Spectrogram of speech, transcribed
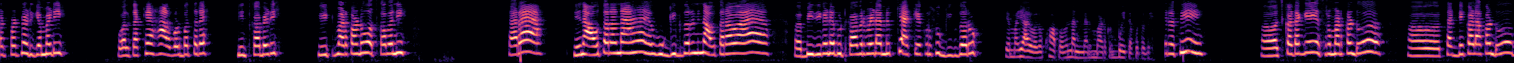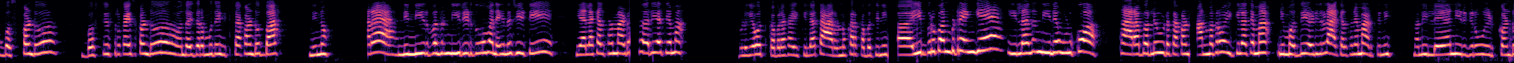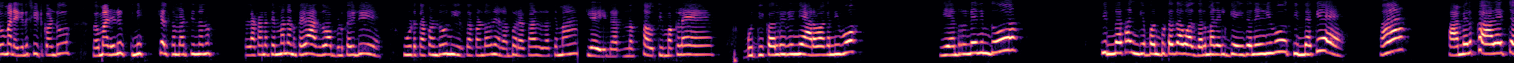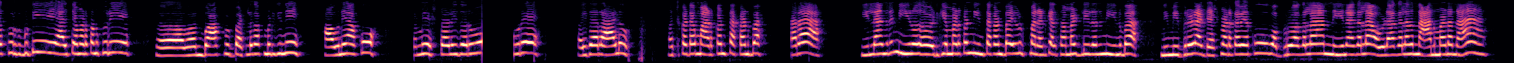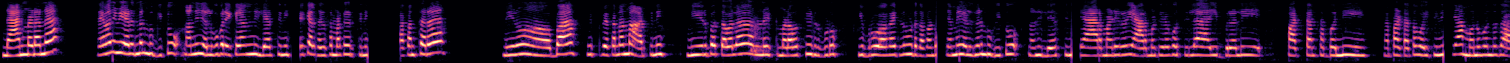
ಪಟ್ ಪಟ್ ಅಡಿಗೆ ಮಾಡಿ. ಹೊಲ್ದಕ್ಕೆ ಹಾಳ್ಗಳು ಬರ್ತಾರೆ ನಿಂತ್ಕೋಬೇಡಿ. ಹೀಟ್ ಮಾಡ್ಕೊಂಡು ಹೊತ್ಕೊ ಬನ್ನಿ. ತರ, ನೀನು ಅವತರನ ಉಗ್ಗಿದ್ದವ್ರು ನೀನು ಅವತರ ಬೀದಿ ಕಡೆ ಬೇಡ ಅನ್ನೋ ಕ್ಯಾಕೆ ಹಾಕರು ಸುಗ್ಗಿದ್ದವರು ಯಮ್ಮ ಯಾವ ಪಾಪ ನನ್ನ ಮೇಲೆ ಮಾಡ್ಕೊಂಡು ಬೈತಾ ಇರತಿ? ರತಿ ಅಚ್ಕಟಾಗಿ ಹೆಸರು ಮಾಡ್ಕೊಂಡು ತಡ್ಡಿ ಕಾಳಾಕೊಂಡು, ಬಸ್ಕೊಂಡು, ಬಸ್ ಹೆಸರು ಕಾಯಿಸ್ಕೊಂಡು, ಒಂದು ಐದರ ಮುಂದೆ ಹಿಟ್ಟು ತಗೊಂಡು ಬಾ ನೀನು. ತರ, ನೀನು ನೀರು ಬಂದ್ರೆ ನೀರು ಹಿಡಿದು ಮನೆಯಿಂದ ಸೀಟಿ ಎಲ್ಲ ಕೆಲಸ ಮಾಡು. ಸರಿ ಅತ್ತಮ್ಮ ಬೆಳಿಗ್ಗೆ ಹೊತ್ಕೊಬರಕ್ ಐಕಿಲ್ಲ ತಾರನು ಕರ್ಕೊಬತ್ತೀನಿ ಇಬ್ರು ಬಂದ್ಬಿಟ್ರೆ ಹೆಂಗೆ? ಇಲ್ಲಾಂದ್ರೆ ನೀನೇ ಉಳ್ಕೋ ತಾರ ಬರಲಿ ಊಟ ತಕೊಂಡು. ನಾನು ಮಾತ್ರ ತಮ್ಮ ನಿಮ್ಮ ಮೊದಲು ಹೇಳಿದ್ರೆ ಆ ಕೆಲಸನೇ ಮಾಡ್ತೀನಿ. ನಾನು ಇಲ್ಲೇ ನೀರಿಗಿರು ಇಟ್ಕೊಂಡು ಮನೆಗೆ ಇಟ್ಕೊಂಡು ಮನೆಗೆ ಇರ್ತೀನಿ ಕೆಲಸ ಮಾಡ್ತೀನಿ ನಾನು. ಕಣತಮ್ಮ, ನನ್ನ ಕೈ ಅದು ಒಬ್ಳ ಕೈಲಿ. ಊಟ ತಕೊಂಡು, ನೀರು ತಕೊಂಡು ನೆಲ ಬರಕಾಗಲ್ಲ ತಮ್ಮ? ಏನಾರ ಸೌತಿ ಮಕ್ಕಳೇ ಬುದ್ಧಿ ಕಲೀರಿ ಯಾವಾಗ ನೀವು? ಏನ್ರಿ ನಿಮ್ದು? ತಿನ್ನಕ್ಕೆ ಹಂಗೆ ಬಂದ್ಬಿಟ್ಟದ ಹೊಲ್ದಲ್ಲಿ ಮನೇಲಿ ಗೈದನೆ ನೀವು, ತಿನ್ನಕ್ಕೆ? ಹಾ ಆಮೇಲೆ ಕಾಳೆ ಚಕ್ರದ್ಬಿಟ್ಟು ಆಯ್ತಾ ಮಾಡ್ಕೊಂಡು ಸುರಿ ಒಂದು ಬಾಕ್ ಬಟ್ಲಿಗೆ ಹಾಕ್ಬಿಡ್ತೀನಿ. ಅವನೇ ಹಾಕು ನಮ್ಮ ಎಷ್ಟು ಆಳಿದಾರು ಊರೇ ಐದಾರು ಆಳು ಅಚ್ಚಕಟ್ಟ ಮಾಡ್ಕೊಂಡು ತಕೊಂಡ್ ಬಾ ಅರ ಇಲ್ಲಾಂದ್ರೆ ನೀನು ಅಡುಗೆ ಮಾಡ್ಕೊಂಡು ನೀನು ತಗೊಂಡ್ ಬಾ ಇವ್ರು ಮನೇಲಿ ಕೆಲಸ ಮಾಡ್ಲಿಲ್ಲ ಅಂದ್ರೆ ನೀನು ಬಾ ನಿಮ್ಮಿಬ್ರು ಅಡ್ಜಸ್ಟ್ ಮಾಡ್ಕೋಬೇಕು ಒಬ್ರು ಆಗಲ್ಲ ನೀನಾಗಲ್ಲ ಅವಳಾಗಲ್ಲ ನಾನ್ ಮಾಡೋಣ ನಾನ್ ಮಾಡೋಣ ನೀವು ಹೇಳಿದ್ರೆ ಮುಗೀತು ನಾನು ಎಲ್ಗೂ ಬರೀಕೆ ನಾನು ಇಲ್ಲೇ ಇರ್ತೀನಿ ಕೆಲಸ ಕೆಲಸ ಮಾಡ್ತಿರ್ತೀನಿ ಯಾಕಂತಾರ ನೀನು ಬಾ ಇಟ್ಬೇಕ ನಾನು ಮಾಡ್ತೀನಿ ನೀರು ಬರ್ತಾವಲ್ಲ ಇಟ್ಟು ಮಾಡೋದು ಹಿಡಿದ್ಬಿಡು ಇಬ್ರು ಆಗೈತೆ ಊಟ ತಗೊಂಡು ಎಮ್ಮೆ ಹೇಳಿದ್ರೆ ಮುಗೀತು ನಾನು ಇಲ್ಲೇ ಇರ್ತೀನಿ. ಯಾರು ಮಾಡಿರೋ ಯಾರು ಮಾಡಿರೋ ಗೊತ್ತಿಲ್ಲ. ಇಬ್ರಲ್ಲಿ ಪಟ್ ಅಂತ ಬನ್ನಿ. ನಾ ಪಟ್ ಅಂತ ಹೋಯ್ತೀನಿ ಮನು ಬಂದದ?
